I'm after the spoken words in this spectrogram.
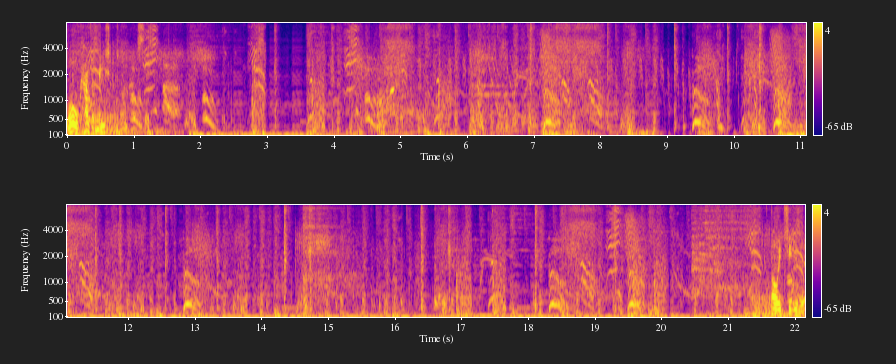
Oh, confirmation. Oh, she did it.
